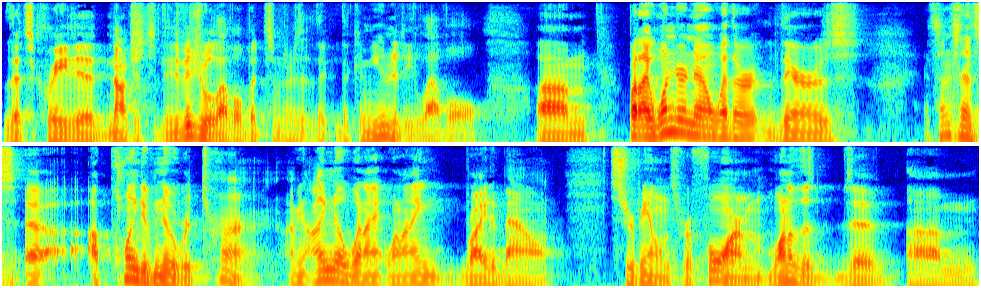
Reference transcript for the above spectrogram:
that's created not just at the individual level, but sometimes at the, the community level. Um, but I wonder now whether there's, in some sense, a, a, point of no return. I mean, I know when I when I write about surveillance reform, one of the the um,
